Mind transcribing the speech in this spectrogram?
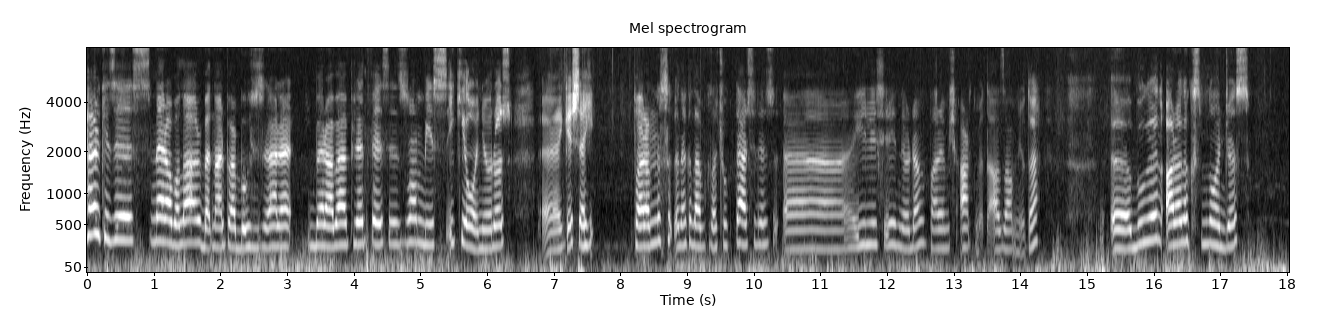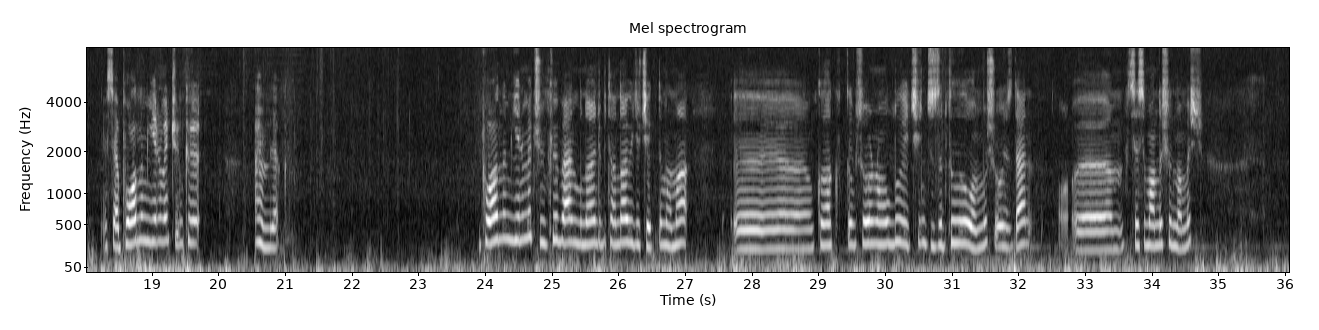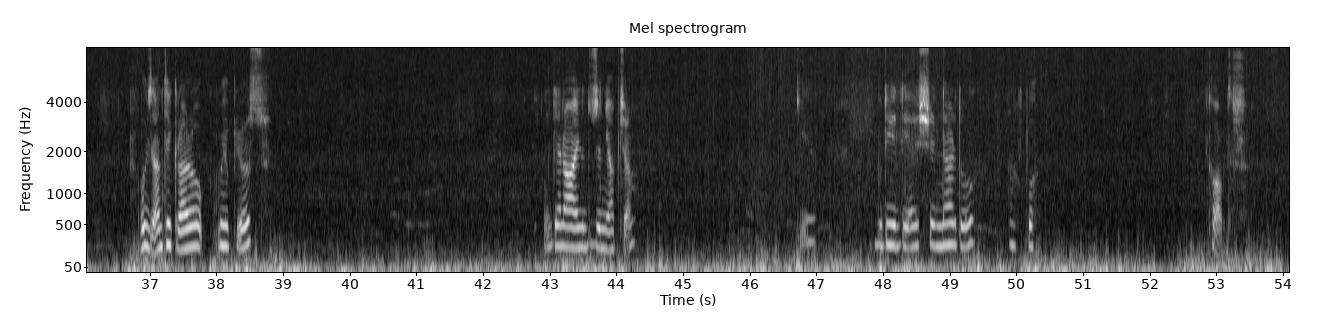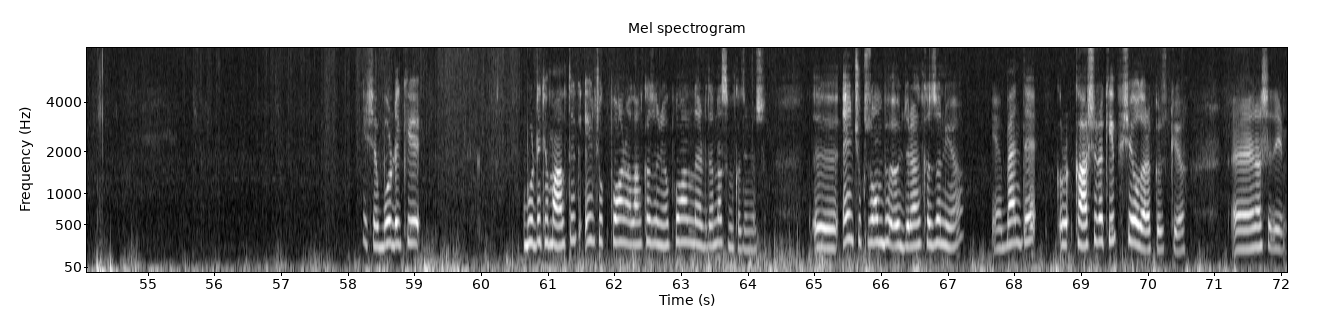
Her herkese merhabalar. Ben Alper bugün sizlerle beraber Plant vs Zombies 2 oynuyoruz. Ee, gençler param nasıl ne kadar bu kadar çok dersiniz. Ee, iyiliğini indirdim. Param hiç artmıyor da azalmıyor da. Ee, bugün arada kısmını oynayacağız. Mesela puanım 20 çünkü bir dakika. Puanım 20 çünkü ben bundan önce bir tane daha video çektim ama eee kulaklıkta bir sorun olduğu için cızırtılı olmuş. O yüzden eee sesim anlaşılmamış. O yüzden tekrar yapıyoruz. Gene aynı düzeni yapacağım. Bu değil diye şey nerede o? Hah, bu. Tamamdır. İşte buradaki buradaki mantık en çok puan alan kazanıyor. Puanları da nasıl mı kazanıyorsun? Ee, en çok zombi öldüren kazanıyor. Yani ben de karşı rakip şey olarak gözüküyor. Ee, nasıl diyeyim?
